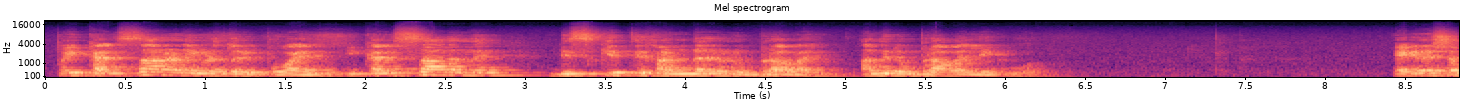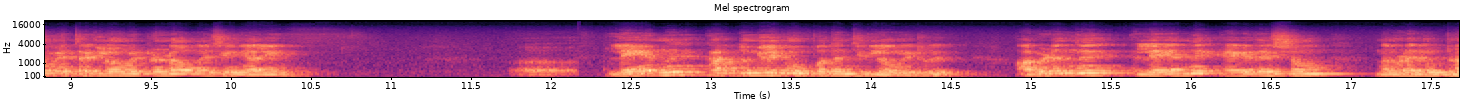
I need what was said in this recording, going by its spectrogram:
അപ്പൊ ഈ കൽസാറാണ് ഇവിടുത്തെ ഒരു പോയിന്റ് ഈ കൽസാറിന്ന് ഡിസ്കിത്ത് ഹണ്ടർ നുബ്ര വാലി അന്ന് നുബ്ര വാലിയിലേക്ക് പോവാം. ഏകദേശം എത്ര കിലോമീറ്റർ ഉണ്ടാവും എന്ന് വെച്ച് കഴിഞ്ഞാൽ ഏഹ് ലേന്ന് കർദുങ്കിലേക്ക് മുപ്പത്തഞ്ച് കിലോമീറ്റർ അവിടുന്ന് ലേന്ന് ഏകദേശം നമ്മുടെ നുബ്ര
